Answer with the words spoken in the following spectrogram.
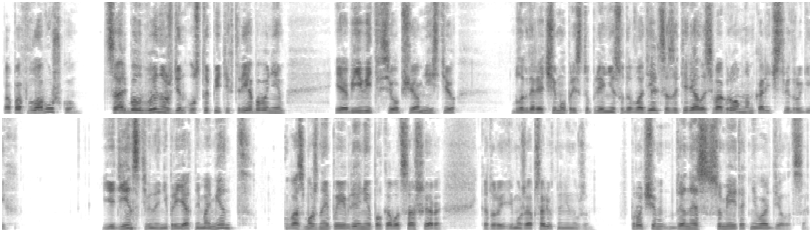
Попав в ловушку, царь был вынужден уступить их требованиям и объявить всеобщую амнистию, благодаря чему преступление судовладельца затерялось в огромном количестве других. Единственный неприятный момент — возможное появление полководца Ашера, который им уже абсолютно не нужен. Впрочем, ДНС сумеет от него отделаться.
